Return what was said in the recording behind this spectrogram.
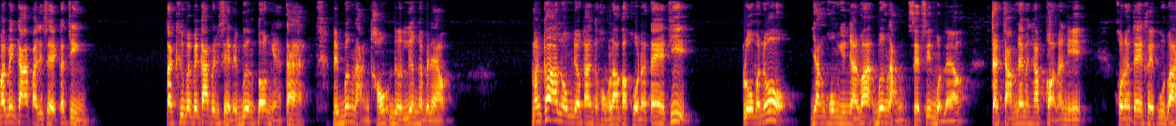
มันเป็นการปฏิเสธก็จริง แต่คือมันเป็นการปฏิเสธในเบื้องต้นไงแต่ในเบื้องหลังเขาเดินเรื่องกันไปแล้ว มันก็อารมณ์เดียวกันกับของเรากับโคนาเต้ที่โรมาโน่ยังคงยืนยันว่าเบื้องหลังเสร็จสิ้นหมดแล้ว จะจำได้ไหมครับ ก่อนหน้านี้โคนาเต้เคยพูดว่า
